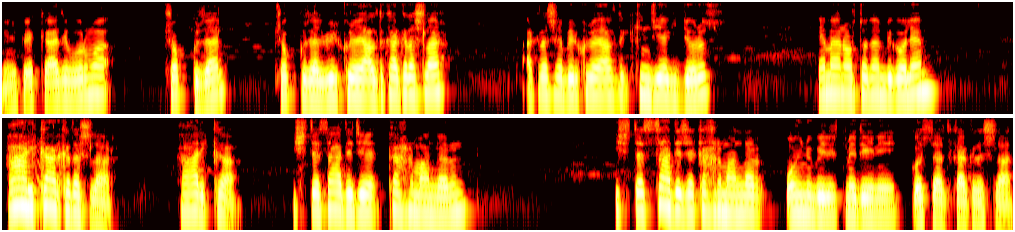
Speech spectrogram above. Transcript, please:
Mini pekka hadi vurma. Çok güzel. Çok güzel bir kuleyi aldık arkadaşlar. Arkadaşlar bir kuleyi aldık. ikinciye gidiyoruz. Hemen ortadan bir golem. Harika arkadaşlar. Harika. İşte sadece kahramanların işte sadece kahramanlar oyunu belirtmediğini gösterdik arkadaşlar.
